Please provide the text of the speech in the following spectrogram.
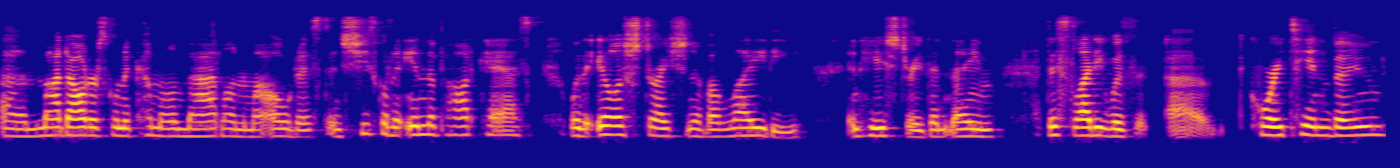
um, my daughter's going to come on, Madeline, my oldest, and she's going to end the podcast with an illustration of a lady in history. The name this lady was uh, Corrie Ten Boom,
